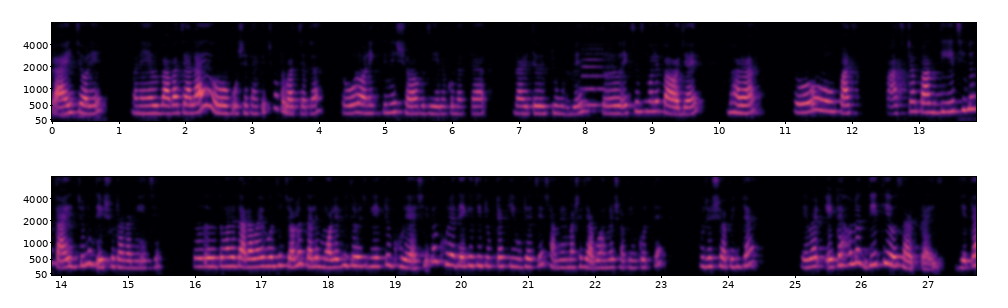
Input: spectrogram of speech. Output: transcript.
প্রায় চড়ে। মানে ওর বাবা চালায়, ও বসে থাকে ছোট বাচ্চাটা। তো ওর অনেক দিনের শখ যে এরকম একটা গাড়িতেও একটু উঠবে। তো এক্সেস মলে পাওয়া যায় ভাড়া। তো পাঁচ, পাঁচটা পাক দিয়েছিল, তাই জন্য দেড়শো টাকা নিয়েছে। তোমাদের দাদাভাই বলছে, চলো তাহলে মলের ভিতরে গিয়ে একটু ঘুরে আসি। তো ঘুরে দেখেছি টুকটাক কী উঠেছে। সামনের মাসে যাব আমরা শপিং করতে, পুজোর শপিংটা এবার এটা হলো দ্বিতীয় সারপ্রাইজ যেটা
